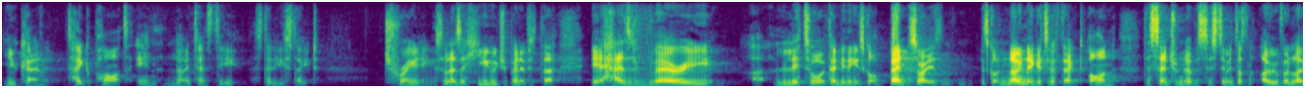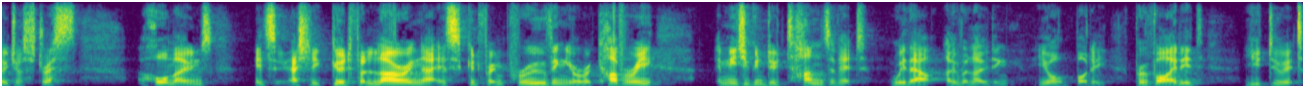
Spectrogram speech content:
you can take part in low intensity steady state training. So there's a huge benefit that it has very uh, little, if anything, it's got bent, sorry, it's, it's got no negative effect on the central nervous system. It doesn't overload your stress hormones. It's actually good for lowering that. It's good for improving your recovery. it means you can do tons of it without overloading your body, provided you do it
